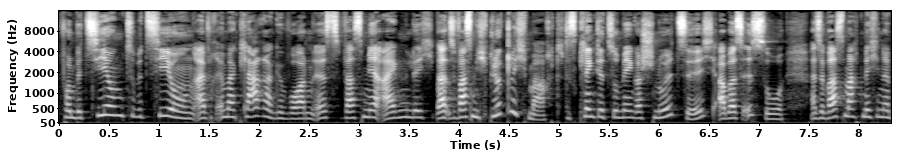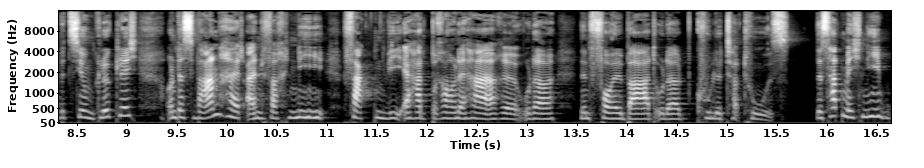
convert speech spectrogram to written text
von Beziehung zu Beziehung einfach immer klarer geworden ist, was mir eigentlich, also was mich glücklich macht. Das klingt jetzt so mega schnulzig, aber es ist so. Also was macht mich in einer Beziehung glücklich? Und das waren halt einfach nie Fakten wie er hat braune Haare oder einen Vollbart oder coole Tattoos. Das hat mich nie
